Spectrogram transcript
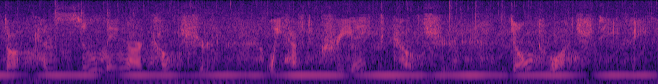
stop consuming our culture. We have to create culture. Don't watch TV.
